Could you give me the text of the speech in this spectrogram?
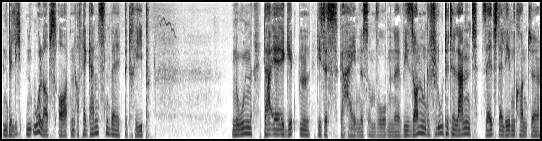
in beliebten Urlaubsorten auf der ganzen Welt betrieb. Nun, da er Ägypten, dieses geheimnisumwobene, wie sonnengeflutete Land, selbst erleben konnte,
